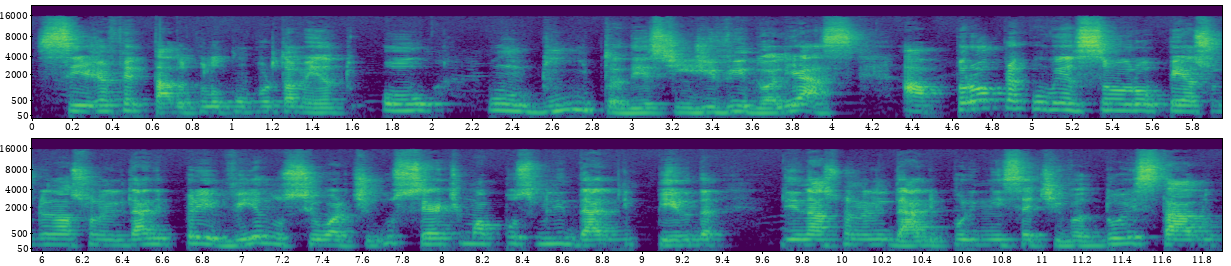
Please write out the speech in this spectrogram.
seja afetado pelo comportamento ou conduta deste indivíduo. Aliás, a própria Convenção Europeia sobre Nacionalidade prevê no seu artigo 7 uma possibilidade de perda de nacionalidade por iniciativa do Estado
